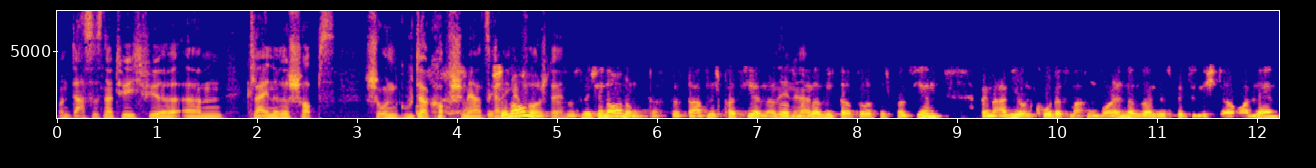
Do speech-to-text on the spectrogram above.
Und das ist natürlich für ähm, kleinere Shops schon ein guter Kopfschmerz, kann ich mir vorstellen. Das ist nicht in Ordnung. Das, das darf nicht passieren. Also Nee, aus ne? meiner Sicht darf sowas nicht passieren. Wenn Adi und Co. das machen wollen, dann sollen sie es bitte nicht äh, online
